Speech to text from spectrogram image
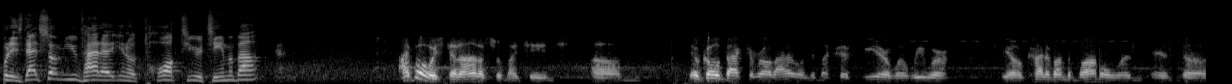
But is that something you've had to, you know, talk to your team about? I've always been honest with my teams. Um, you know, going back to Rhode Island in my fifth year when we were, you know, kind of on the bubble and, and uh,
